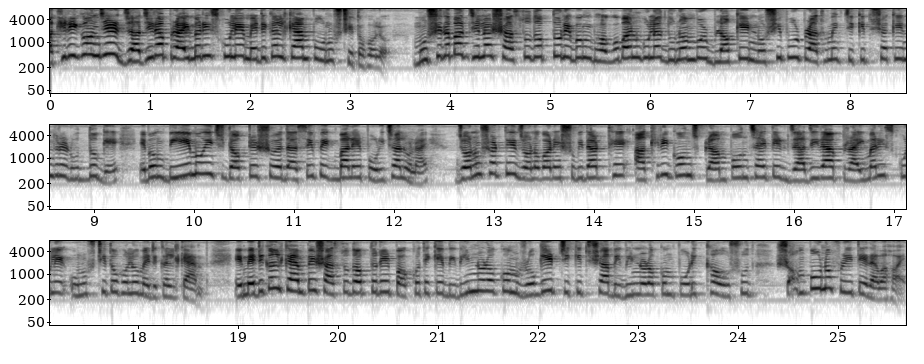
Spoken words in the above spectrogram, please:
আখিরিগঞ্জের জাজিরা প্রাইমারি স্কুলে মেডিকেল ক্যাম্প অনুষ্ঠিত হলো। মুর্শিদাবাদ জেলার স্বাস্থ্য দপ্তর এবং ভগবানগুলা দু নম্বর ব্লকের নসিপুর প্রাথমিক চিকিৎসা কেন্দ্রের উদ্যোগে এবং বিএমওইচ ডক্টর সৈয়দ আসিফ ইকবালের পরিচালনায় জনস্বার্থে জনগণের সুবিধার্থে আখিরিগঞ্জ গ্রাম পঞ্চায়েতের জাজিরা প্রাইমারি স্কুলে অনুষ্ঠিত হলো মেডিকেল ক্যাম্প। এই মেডিকেল ক্যাম্পে স্বাস্থ্য দপ্তরের পক্ষ থেকে বিভিন্ন রকম রোগের চিকিৎসা, বিভিন্ন রকম পরীক্ষা, ওষুধ সম্পূর্ণ ফ্রিতে দেওয়া হয়।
